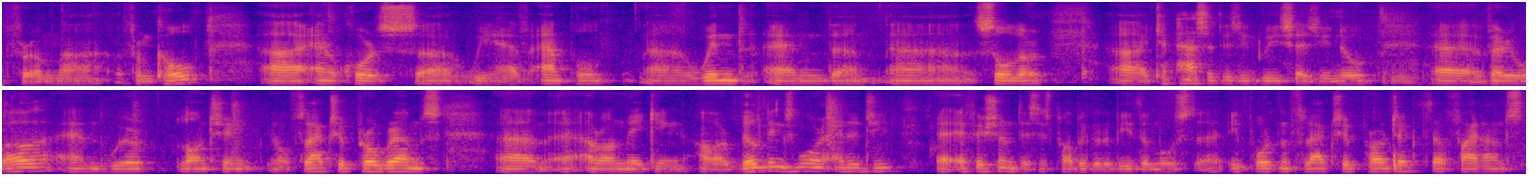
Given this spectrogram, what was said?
from from coal, and of course we have ample uh, wind and um, uh, solar uh, capacities in Greece, as you know very well, and we're launching you know, flagship programs um, around making our buildings more energy efficient. This is probably going to be the most important flagship project financed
